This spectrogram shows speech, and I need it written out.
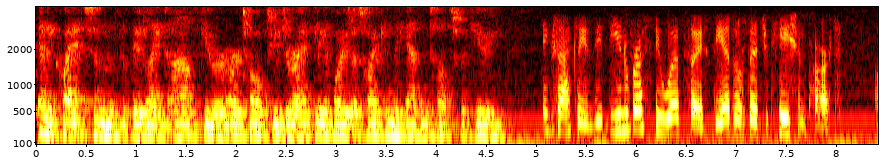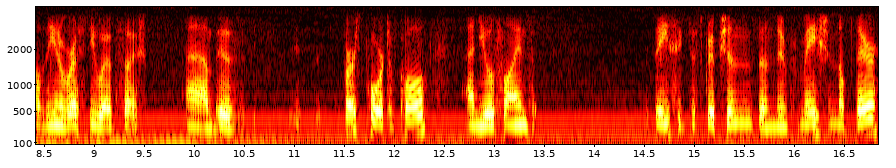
any questions that they'd like to ask you or, or talk to you directly about it, how can they get in touch with you? Exactly. The, the university website, the adult education part of the university website, um, is, is the first port of call, and you'll find basic descriptions and information up there,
